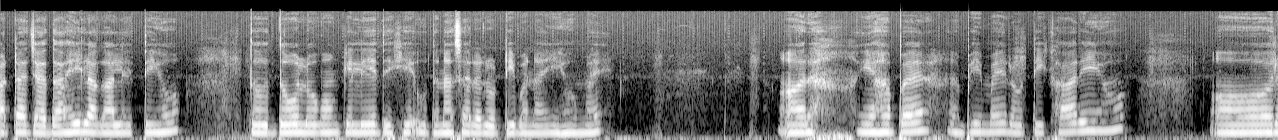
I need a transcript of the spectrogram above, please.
आटा ज़्यादा ही लगा लेती हूँ। तो दो लोगों के लिए देखिए, उतना सारा रोटी बनाई हूँ मैं। और यहाँ पर अभी मैं रोटी खा रही हूँ। और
